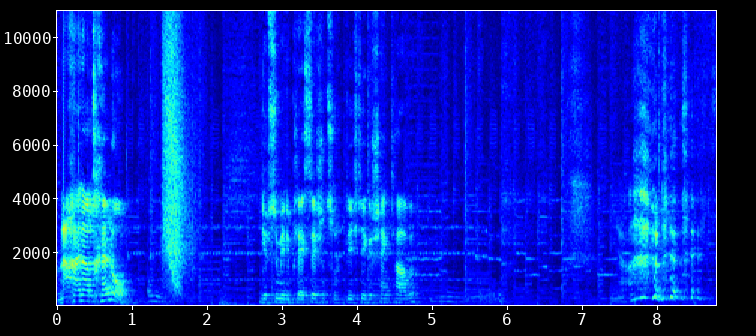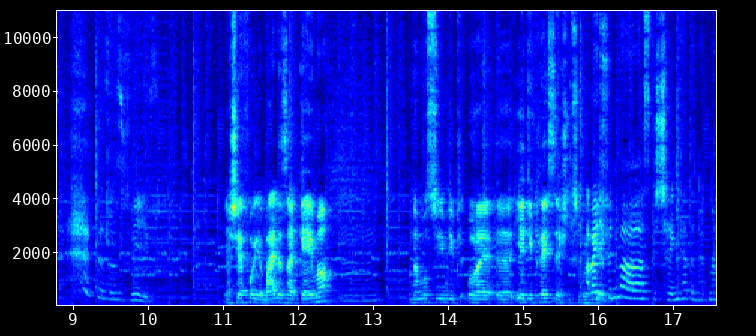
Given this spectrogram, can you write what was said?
Nach einer Trennung. Oh. Gibst du mir die Playstation zurück, die ich dir geschenkt habe? Ja, das ist, das ist fies. Ja, stell dir vor, ihr beide seid Gamer. Und dann musst du ihm die, oder äh, ihr die Playstation zurückgeben. Aber ich finde, wenn man was geschenkt hat, dann hat man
